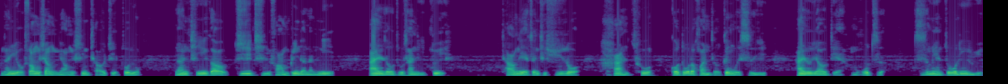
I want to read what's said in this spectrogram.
能有双向良性调节作用，能提高机体防病的能力。按揉足三里对常年身体虚弱、汗出过多的患者更为适宜。按揉要点：拇指指面着力于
